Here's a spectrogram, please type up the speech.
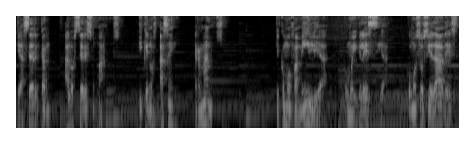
que acercan a los seres humanos y que nos hacen hermanos. Que como familia, como iglesia, como sociedades,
